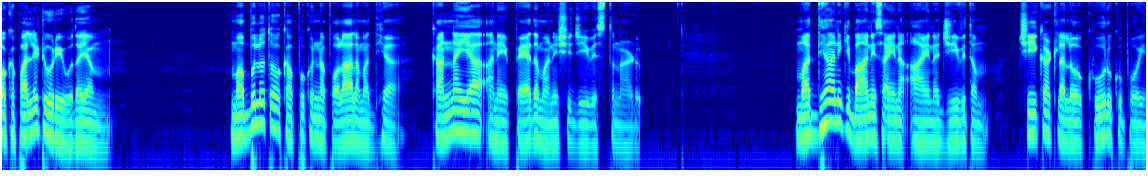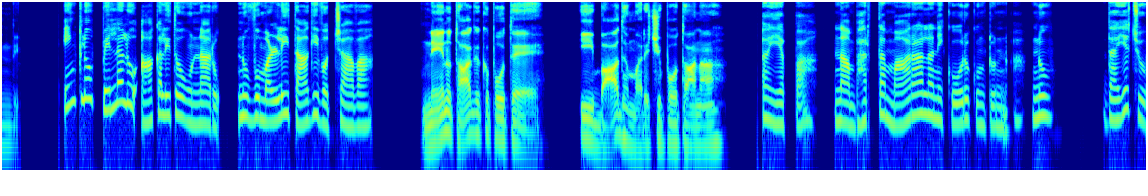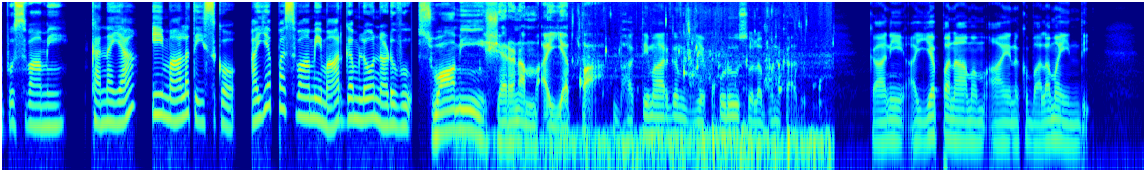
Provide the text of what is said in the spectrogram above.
ఒక పల్లెటూరి ఉదయం. మబ్బులతో కప్పుకున్న పొలాల మధ్య కన్నయ్య అనే పేద మనిషి జీవిస్తున్నాడు. మద్యానికి బానిసైన ఆయన జీవితం చీకట్లలో కూరుకుపోయింది. ఇంట్లో పిల్లలు ఆకలితో ఉన్నారు నువ్వు మళ్ళీ తాగి వచ్చావా? నేను తాగకపోతే ఈ బాధ మరిచిపోతానా? అయ్యప్ప నా భర్త మారాలని కోరుకుంటున్నా. నువ్వు దయచూపు స్వామి. కన్నయ్య ఈ మాల తీసుకో. అయ్యప్ప స్వామి మార్గంలో నడువు. స్వామీ శరణం అయ్యప్ప. భక్తి మార్గం ఎప్పుడూ సులభం కాదు. కాని అయ్యప్ప నామం ఆయనకు బలమైంది.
